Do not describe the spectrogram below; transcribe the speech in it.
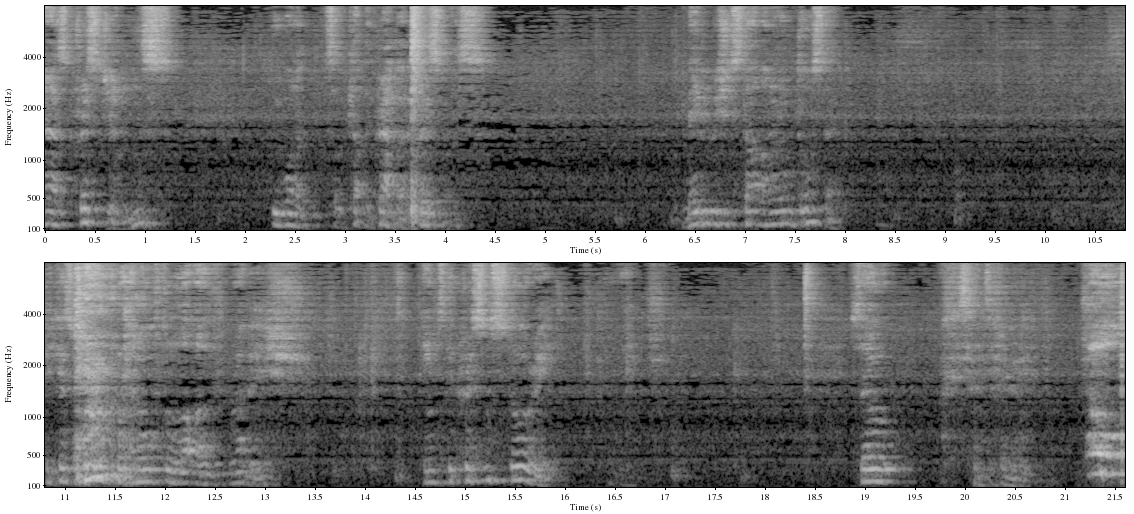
as Christians, we want to sort of cut the crap out of Christmas, maybe we should start on our own doorstep. Because we put an awful lot of rubbish into the Christmas story. So, Santa Fairy. Oh!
